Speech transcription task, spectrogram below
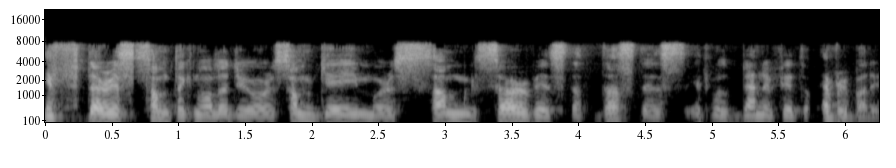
if there is some technology or some game or some service that does this, it will benefit everybody,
